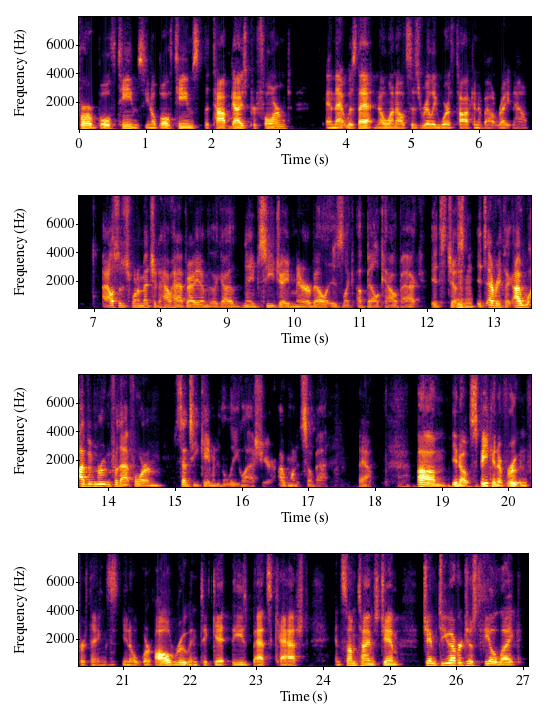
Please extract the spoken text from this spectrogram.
for both teams. You know, both teams, the top guys performed, and that was that. No one else is really worth talking about right now. I also just want to mention how happy I am that the guy named CJ Marable is like a bell cow back. It's just, Mhm. it's everything. I, I've been rooting for that for him since he came into the league last year. I want it so bad. Yeah. Um, you know, speaking of rooting for things, you know, we're all rooting to get these bets cashed. And sometimes, Jim, Jim, do you ever just feel like,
